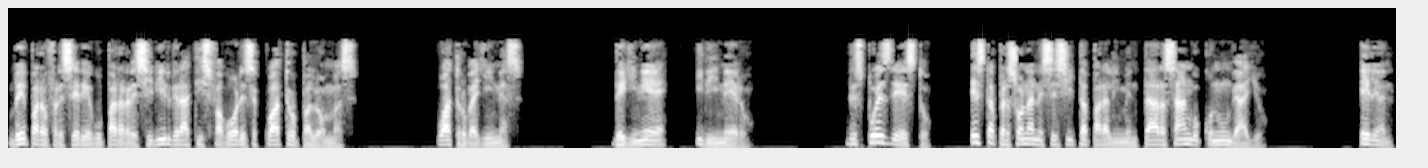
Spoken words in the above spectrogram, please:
Ve para ofrecer ego para recibir gratis favores a cuatro palomas, cuatro gallinas, de Guinea y dinero. Después de esto, esta persona necesita para alimentar a Sango con un gallo. Elian.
